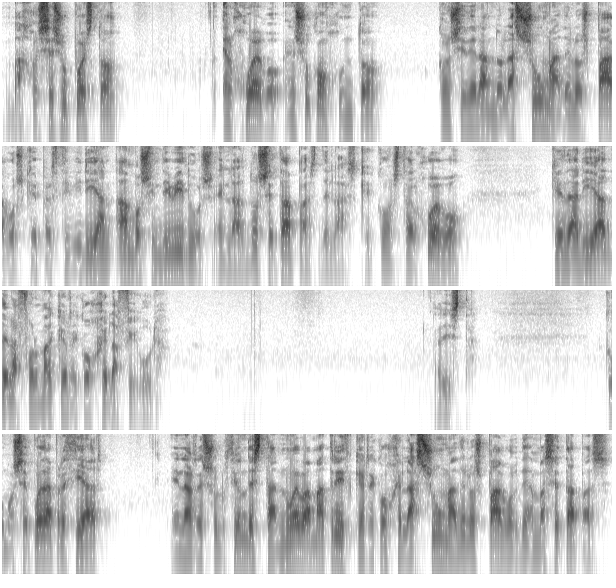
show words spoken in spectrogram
Bajo ese supuesto, el juego en su conjunto, considerando la suma de los pagos que percibirían ambos individuos en las dos etapas de las que consta el juego, quedaría de la forma que recoge la figura. Ahí está. Como se puede apreciar, en la resolución de esta nueva matriz que recoge la suma de los pagos de ambas etapas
